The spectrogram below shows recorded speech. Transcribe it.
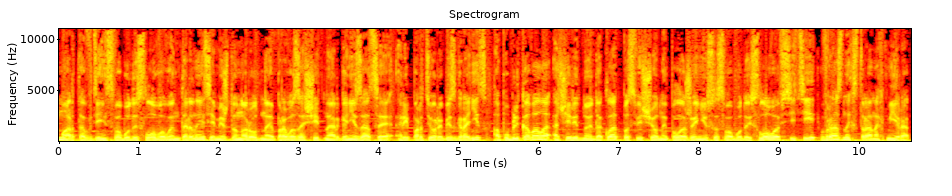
марта, в День свободы слова в интернете, международная правозащитная организация «Репортеры без границ» опубликовала очередной доклад, посвященный положению со свободой слова в сети в разных странах мира.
